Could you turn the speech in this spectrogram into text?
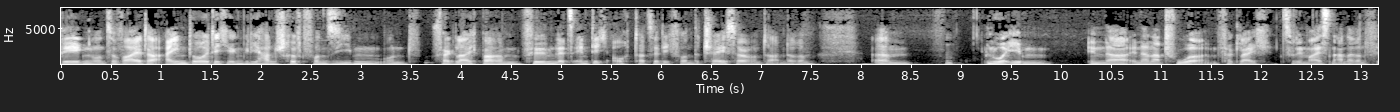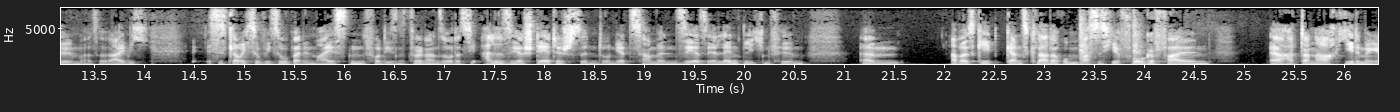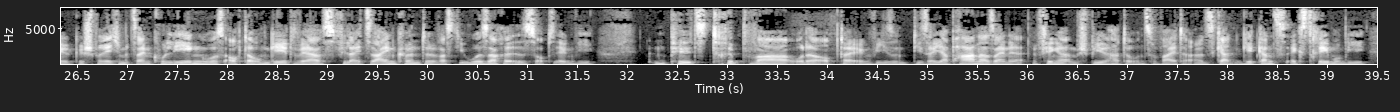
Regen und so weiter eindeutig irgendwie die Handschrift von sieben und vergleichbaren Filmen, letztendlich auch tatsächlich von The Chaser unter anderem. Ähm, hm. Nur eben in der, in der Natur im Vergleich zu den meisten anderen Filmen. Also eigentlich ist es, glaube ich, sowieso bei den meisten von diesen Thrillern so, dass sie alle sehr städtisch sind und jetzt haben wir einen sehr, sehr ländlichen Film. Ähm, aber es geht ganz klar darum, was ist hier vorgefallen. Er hat danach jede Menge Gespräche mit seinen Kollegen, wo es auch darum geht, wer es vielleicht sein könnte, was die Ursache ist, ob es irgendwie ein Pilztrip war oder ob da irgendwie so dieser Japaner seine Finger im Spiel hatte und so weiter. Also es geht ganz extrem um die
